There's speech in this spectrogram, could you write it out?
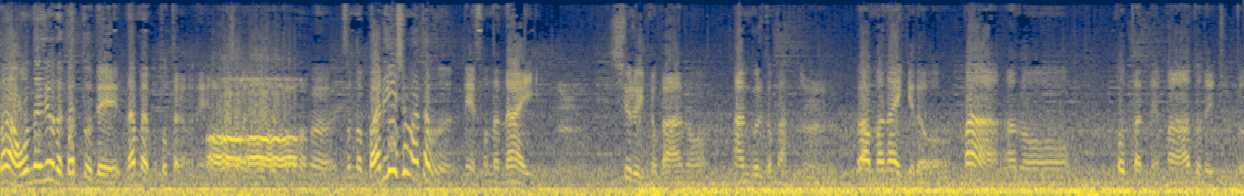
まあ、同じようなカットで何枚も取ったからね。あうん、そのバリエーションは多分ね、そんなない。うん。種類とか、あの、アングルとか。うん。はあんまないけど、まあ、あの、取ったんで、まあ、後でちょっと、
